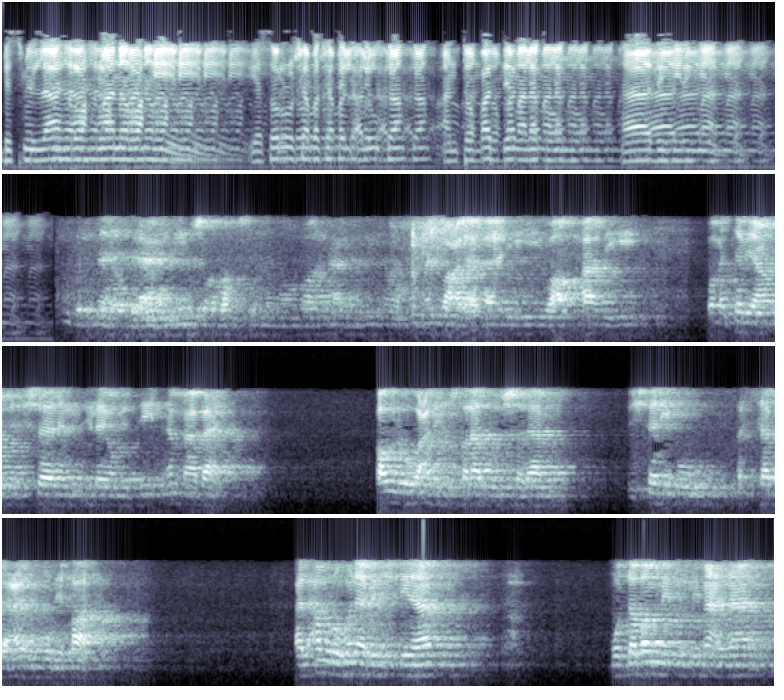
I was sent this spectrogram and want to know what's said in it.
بسم الله الرحمن الرحيم. يسر شبكة الألوكة أن تقدم لكم هذه المادة. وعلى آله وأصحابه ومن تبعهم بإحسان إلى يوم الدين. أما بعد قوله عليه الصلاة والسلام اجتنبوا السبع الموبقات. الأمر هنا بالاجتناب متضمن لمعنى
